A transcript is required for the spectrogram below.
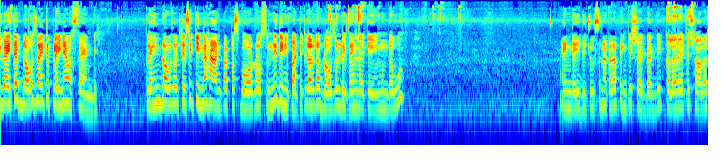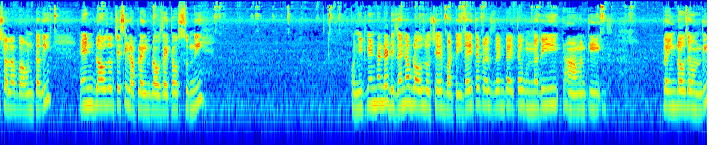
ఇవైతే బ్లౌజ్లు అయితే ప్లెయినే వస్తాయండి. ప్లెయిన్ బ్లౌజ్ వచ్చేసి కింద హ్యాండ్ పర్పస్ బోర్డర్ వస్తుంది. దీనికి పర్టికులర్గా బ్లౌజులు డిజైన్లు అయితే ఏమి ఉండవు. అండ్ ఇది చూస్తున్నా కదా పింకిష్ రెడ్ అండి. కలర్ అయితే చాలా చాలా బాగుంటుంది. అండ్ బ్లౌజ్ వచ్చేసి ఇలా ప్లెయిన్ బ్లౌజ్ అయితే వస్తుంది. కొన్నిటికి ఏంటంటే డిజైనర్ బ్లౌజ్లు వచ్చాయి బట్ ఇదైతే ప్రెసెంట్ అయితే ఉన్నది మనకి ప్లెయిన్ బ్లౌజే ఉంది.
